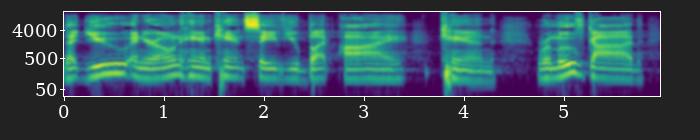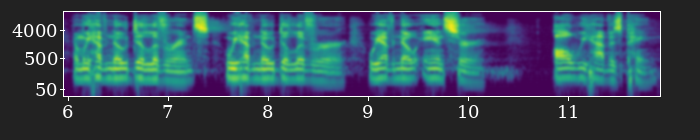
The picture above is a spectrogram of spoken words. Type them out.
that you and your own hand can't save you, but I can. Remove God, and we have no deliverance. We have no deliverer. We have no answer. All we have is pain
